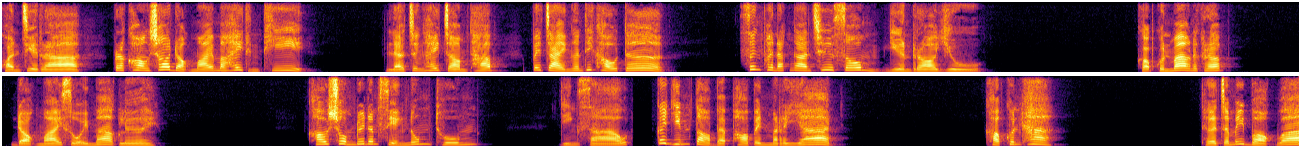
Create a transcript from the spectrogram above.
ขวัญจิราประคองช่อดอกไม้มาให้ถึงที่ แล้วจึงให้จอมทัพไปจ่ายเงินที่เคาน์เตอร์ ซึ่งพนักงานชื่อส้มยืนรออยู่ ขอบคุณมากนะครับ ดอกไม้สวยมากเลย เขาชมด้วยน้ำเสียงนุ่มทุ้ม หญิงสาวก็ยิ้มตอบแบบพอเป็นมารยาท ขอบคุณค่ะ เธอจะไม่บอกว่า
